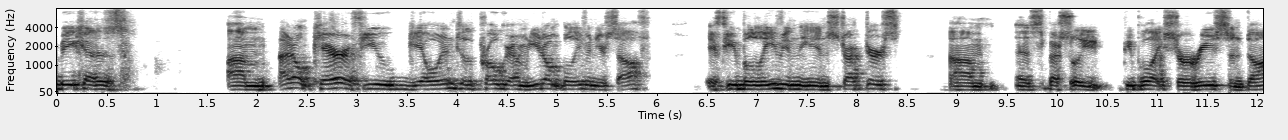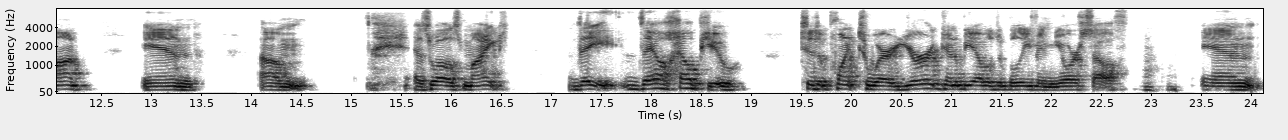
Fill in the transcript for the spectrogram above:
because um, I don't care if you go into the program and you don't believe in yourself. If you believe in the instructors, um, especially people like Charisse and Don, and um, as well as Mike, they they'll help you to the point to where you're going to be able to believe in yourself. Mm-hmm. And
